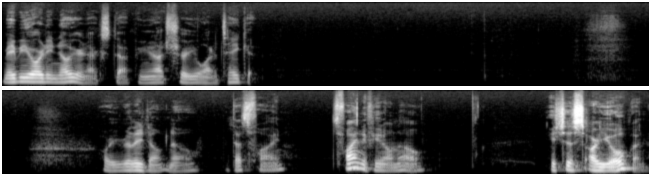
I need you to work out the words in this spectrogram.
Maybe you already know your next step and you're not sure you want to take it. Or you really don't know, but that's fine. It's fine if you don't know. It's just, are you open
